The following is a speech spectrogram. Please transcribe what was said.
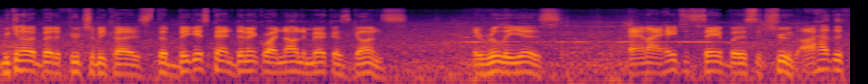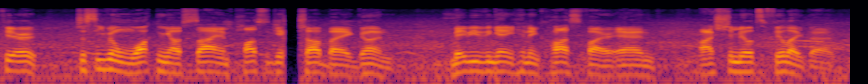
we can have a better future because the biggest pandemic right now in America is guns. It really is. And I hate to say it, but it's the truth. I have the fear just even walking outside and possibly getting shot by a gun, maybe even getting hit in crossfire, and I shouldn't be able to feel like that.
